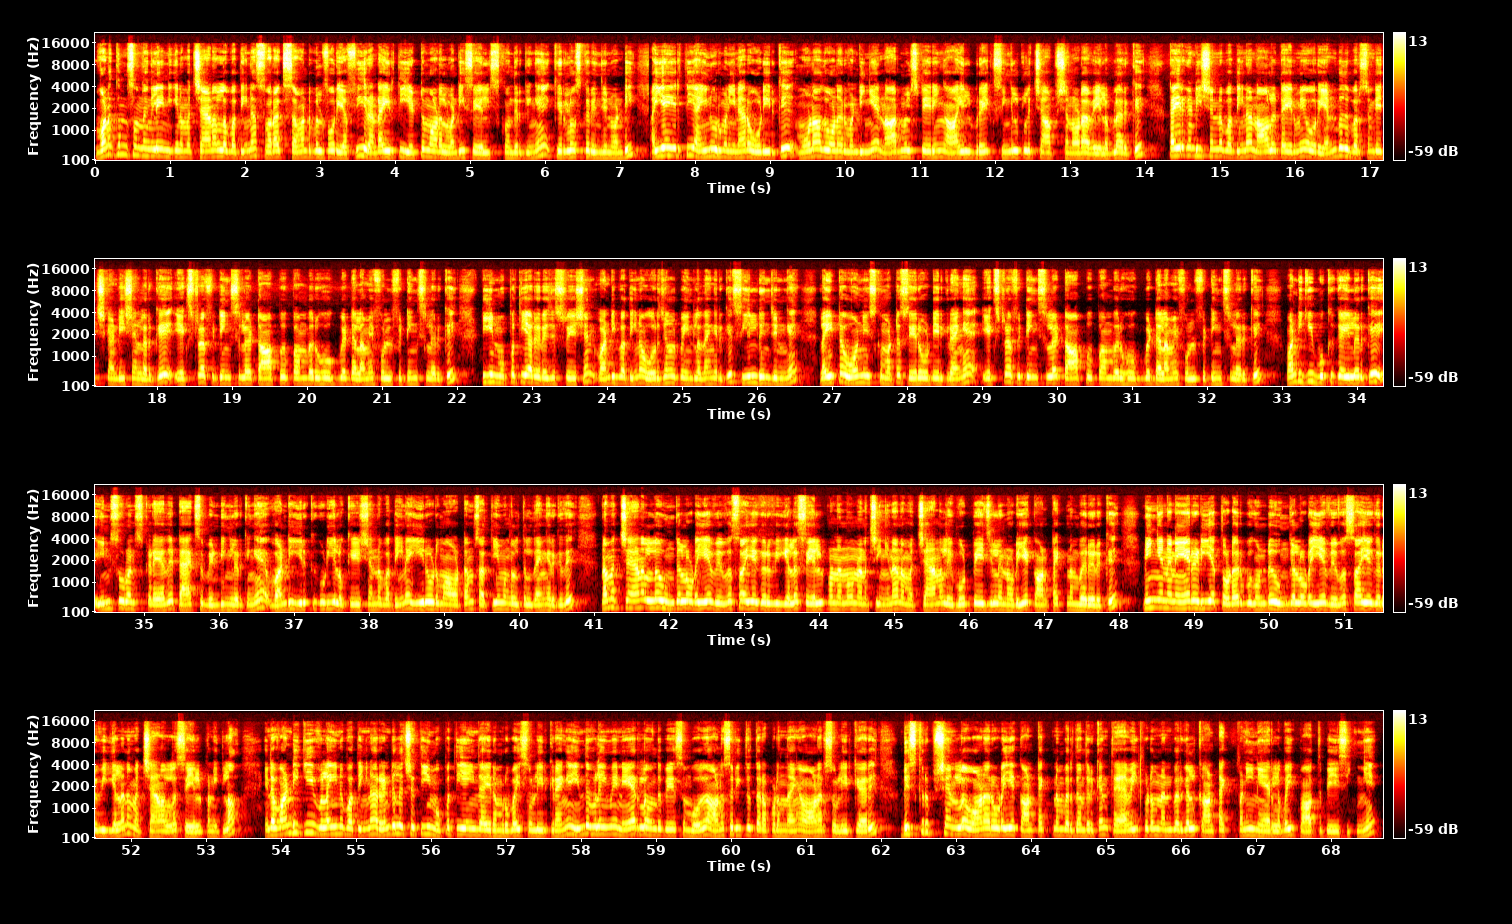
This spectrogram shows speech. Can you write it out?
வணக்கம் சொந்தங்களே இன்றைக்கி நம்ம சேனலில் பார்த்தீங்கன்னா Swaraj seven double four FE ரெண்டாயிரத்தி எட்டு மாடல் வண்டி சேல்ஸ்க்கு வந்திருக்குங்க. கிர்லோஸ்கர் இன்ஜின் வண்டி. ஐயாயிரத்தி ஐநூறு மணி நேரம் ஓடி இருக்கு. மூணாவது ஓனர் வண்டிங்க. Normal steering oil brake single clutch ஆப்ஷனோட அவைலபிளாக இருக்குது டயர் கண்டிஷன்னு பார்த்தீங்கன்னா நாலு டயருமே ஒரு எண்பது பர்சன்டேஜ் கண்டிஷனில் இருக்குது எக்ஸ்ட்ரா ஃபிட்டிங்ஸில் டாப்பு பம்பர் ஹூக் பெட் எல்லாமே ஃபுல் ஃபிட்டிங்ஸில் இருக்குது டிஎன் முப்பத்தி ஆறு ரெஜிஸ்ட்ரேஷன் வண்டி பார்த்தீங்கன்னா ஒரிஜினல் பெயிண்டில் தாங்க இருக்குது சீல்டு இன்ஜின்ங்க லைட்டாக ஓனிஸ்க்கு மட்டும் சேர ஓட்டியிருக்கிறாங்க. எக்ஸ்ட்ரா ஃபிட்டிங்ஸில் டாப்பு பம்பர் ஹோக் பெட் எல்லாமே ஃபுல் ஃபிட்டிங்ஸில் இருக்குது வண்டிக்கு புக்கு கையில் இருக்குது இன்சூரன்ஸ் கிடையாது. டேக்ஸ் பெண்டிங்கில் இருக்குங்க. வண்டி இருக்கக்கூடிய லொக்கேஷன் பார்த்தீங்கன்னா ஈரோடு மாவட்டம் சத்தியமங்கலத்தில் தாங்க இருக்குது. நம்ம சேனலில் உங்களுடைய விவசாய கருவிகளை சேல் பண்ணணும்னு நினச்சிங்கன்னா நம்ம சேனல் இபோட் பேஜில் என்னுடைய காண்டாக்ட் நம்பர் இருக்குது நீங்கள் என்னை நேரடியாக தொடர்பு கொண்டு உங்களுடைய விவசாய கருவிகளை நம்ம சேனலில் சேல் பண்ணிக்கலாம். இந்த வண்டிக்கு விலைன்னு பார்த்தீங்கன்னா ரெண்டு லட்சத்தி முப்பத்தி ஐந்தாயிரம் ரூபாய் சொல்லியிருக்கிறாங்க. இந்த விலையுமே நேரில் வந்து பேசும்போது அனுசரித்து தரப்படும் தாங்க ஓனர் சொல்லியிருக்காரு. டிஸ்கிரிப்ஷனில் ஓனருடைய காண்டாக்ட் நம்பர் தந்திருக்கேன். தேவைப்படும் நண்பர்கள் காண்டாக்ட் பண்ணி நேரில் போய் பார்த்து பேசிக்கிங்க.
